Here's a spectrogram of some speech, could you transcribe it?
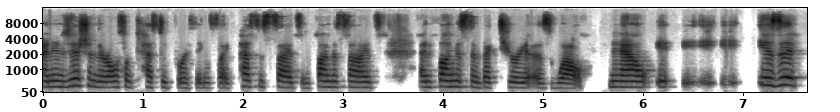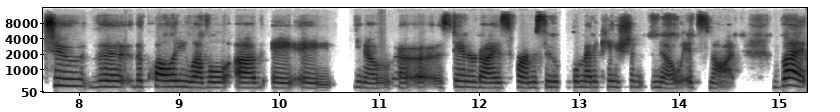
And in addition they're also tested for things like pesticides and fungicides and fungus and bacteria as well. Now it, it, is it to the the quality level of a, a you know a, standardized pharmaceutical medication? No it's not. But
